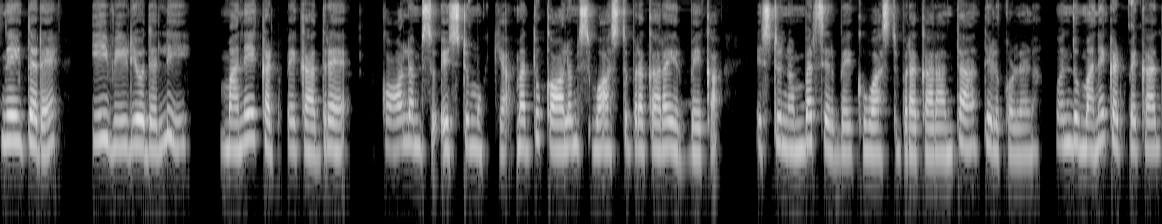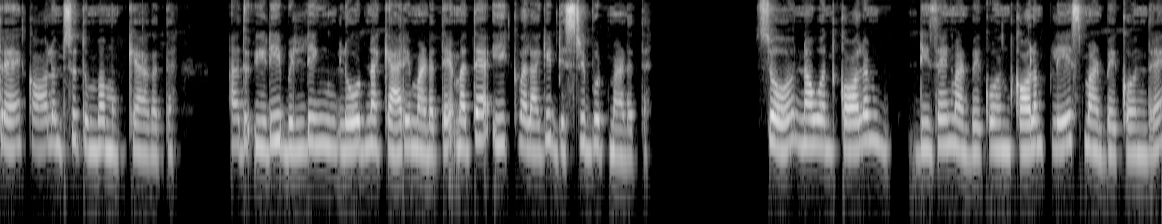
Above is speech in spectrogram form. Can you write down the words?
ಸ್ನೇಹಿತರೆ, ಈ ವಿಡಿಯೋದಲ್ಲಿ ಮನೆ ಕಟ್ಟಬೇಕಾದ್ರೆ ಕಾಲಮ್ಸ್ ಎಷ್ಟು ಮುಖ್ಯ ಮತ್ತು ಕಾಲಮ್ಸ್ ವಾಸ್ತು ಪ್ರಕಾರ ಇರಬೇಕಾ, ಎಷ್ಟು ನಂಬರ್ಸ್ ಇರಬೇಕು ವಾಸ್ತು ಪ್ರಕಾರ ಅಂತ ತಿಳ್ಕೊಳ್ಳೋಣ. ಒಂದು ಮನೆ ಕಟ್ಟಬೇಕಾದ್ರೆ ಕಾಲಮ್ಸು ತುಂಬ ಮುಖ್ಯ ಆಗುತ್ತೆ. ಅದು ಇಡೀ ಬಿಲ್ಡಿಂಗ್ ಲೋಡ್ನ ಕ್ಯಾರಿ ಮಾಡುತ್ತೆ ಮತ್ತು ಈಕ್ವಲ್ ಆಗಿ ಡಿಸ್ಟ್ರಿಬ್ಯೂಟ್ ಮಾಡುತ್ತೆ. ಸೊ, ನಾವು ಒಂದು ಕಾಲಮ್ ಡಿಸೈನ್ ಮಾಡಬೇಕು, ಒಂದು ಕಾಲಮ್ ಪ್ಲೇಸ್ ಮಾಡಬೇಕು ಅಂದರೆ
